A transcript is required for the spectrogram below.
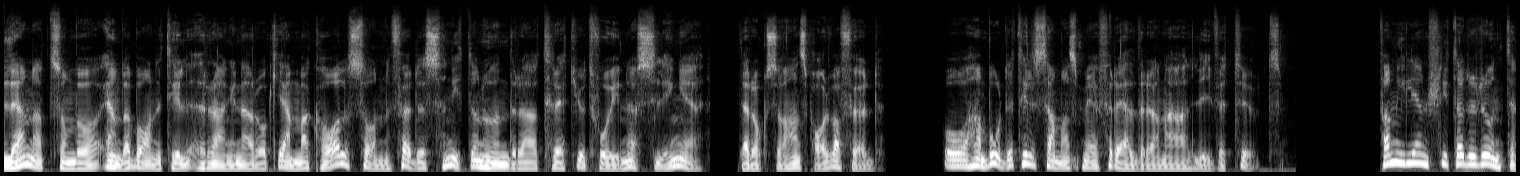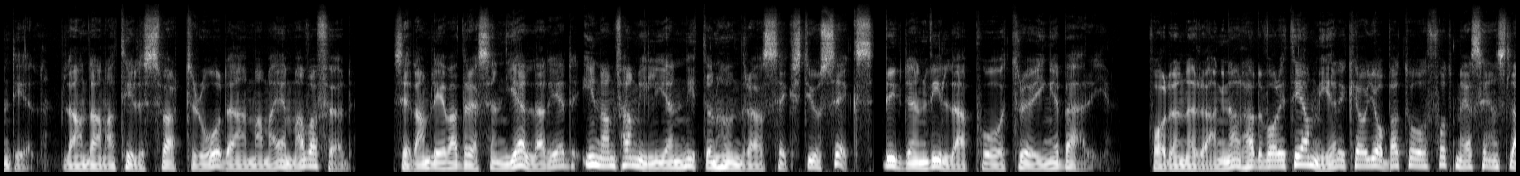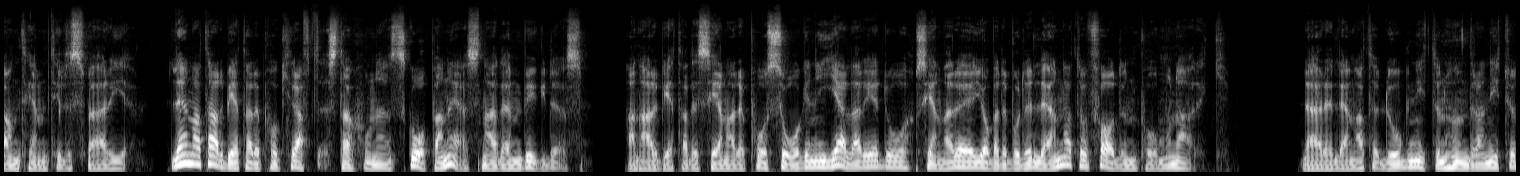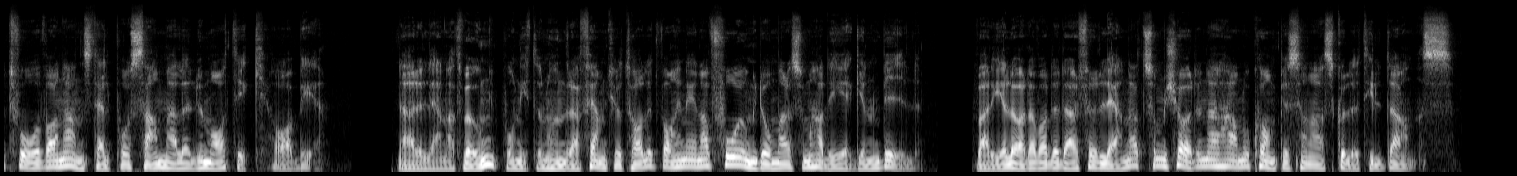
Lennart som var enda barnet till Ragnar och Emma Karlsson föddes 1932 i Nösslinge, där också hans far var född, och han bodde tillsammans med föräldrarna livet ut. Familjen flyttade runt en del, bland annat till Svartrå där mamma Emma var född. Sedan blev adressen Gällared innan familjen 1966 byggde en villa på Tröingeberg. Fadern Ragnar hade varit i Amerika och jobbat och fått med sig en slant hem till Sverige. Lennart arbetade på kraftstationen Skåpanäs när den byggdes. Han arbetade senare på sågen i Gällared och senare jobbade både Lennart och fadern på Monark. När Lennart dog 1992 var han anställd på Samhall Lumatic AB. När Lennart var ung på 1950-talet var han en av få ungdomar som hade egen bil. Varje lördag var det därför Lennart som körde när han och kompisarna skulle till dans.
